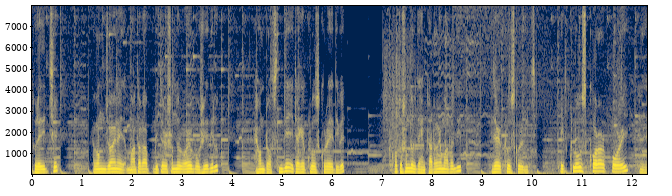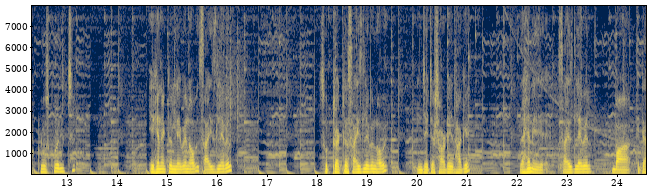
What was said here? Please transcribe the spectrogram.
তুলে দিচ্ছে এবং জয়েনে মাথাটা ভিতরে সুন্দরভাবে বসিয়ে দিল। এখন টপসিন দিয়ে এটাকে ক্লোজ করে দিবে। কত সুন্দর দেখেন কাটারের মাথা দিয়ে এটাকে ক্লোজ করে দিচ্ছে। এই ক্লোজ করার পরেই ক্লোজ করে দিচ্ছে। এখানে একটা লেভেল হবে সাইজ লেভেল ছোট্ট একটা সাইজ লেভেল হবে, যেটা শার্টে থাকে। দেখেন এই সাইজ লেভেল বা এটা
